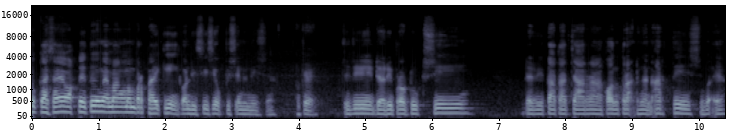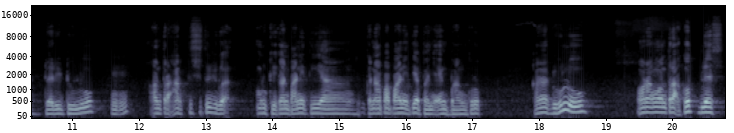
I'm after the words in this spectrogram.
tugas saya waktu itu memang memperbaiki kondisi showbiz Indonesia. Oke. Jadi dari produksi, dari tata cara kontrak dengan artis juga ya. Dari dulu Mm-mm. kontrak artis itu juga merugikan panitia. Kenapa panitia banyak yang bangkrut? Karena dulu orang kontrak God bless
